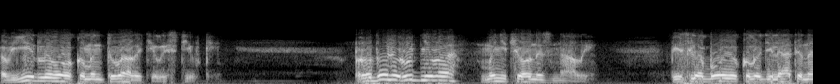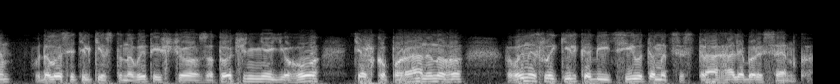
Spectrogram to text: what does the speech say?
в'їдливо коментували ті листівки. Про долю Руднєва ми нічого не знали. Після бою коло Ділятина вдалося тільки встановити, що з оточення його тяжкопораненого винесли кілька бійців та медсестра Галя Борисенко.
